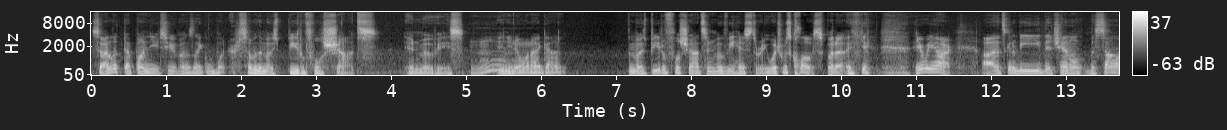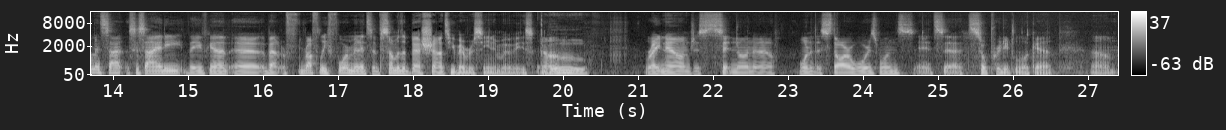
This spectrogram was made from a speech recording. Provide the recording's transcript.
So I looked up on YouTube. I was like, what are some of the most beautiful shots in movies? And you know what I got? The most beautiful shots in movie history, which was close, but uh, here we are. Uh, that's going to be the channel, the Solomon So- Society. They've got uh, about roughly four minutes of some of the best shots you've ever seen in movies. Um, Ooh. right now I'm just sitting on uh, one of the Star Wars ones. It's uh, so pretty to look at. Um,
